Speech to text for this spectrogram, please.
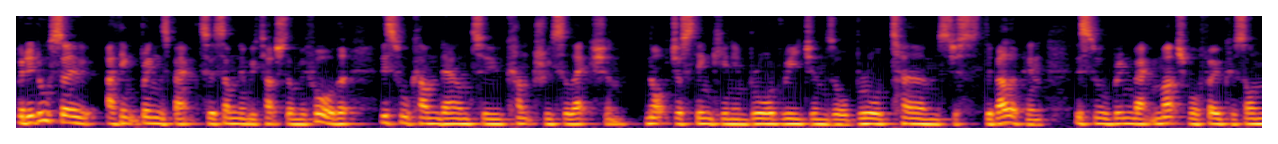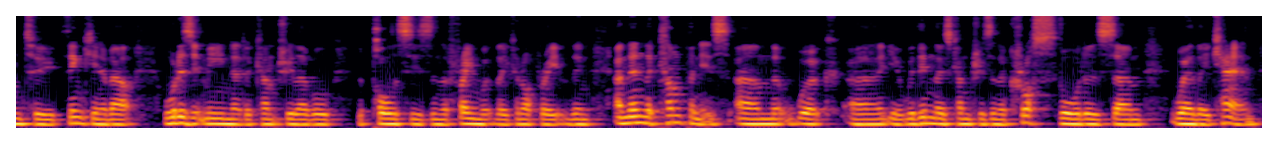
But it also, I think, brings back to something we've touched on before that this will come down to country selection, not just thinking in broad regions or broad terms, just developing. This will bring back much more focus onto thinking about what does it mean at a country level, the policies and the framework they can operate within, and then the companies um, that work uh, you know, within those countries and across borders um, where they can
